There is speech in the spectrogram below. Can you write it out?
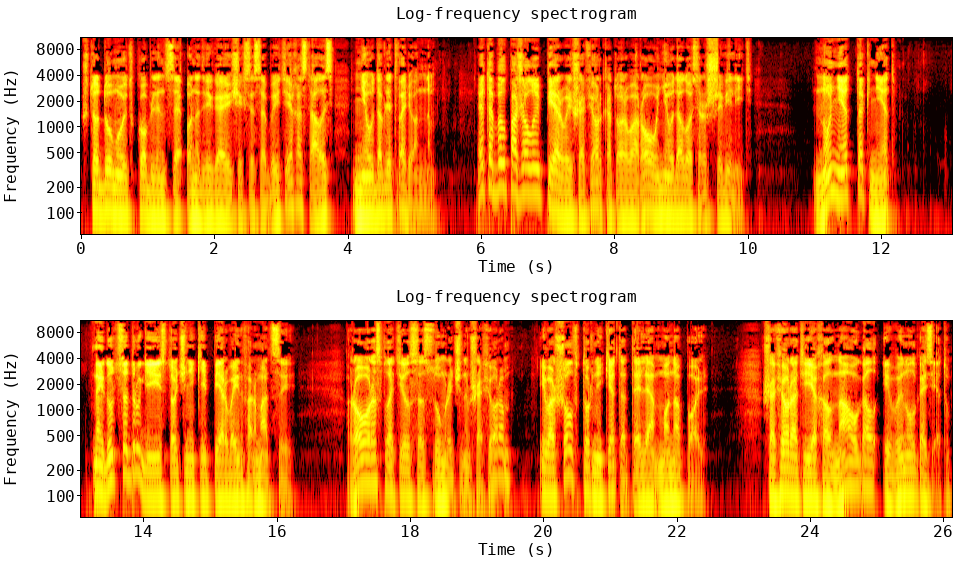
что думают в Кобленце о надвигающихся событиях, осталось неудовлетворенным. Это был, пожалуй, первый шофер, которого Роу не удалось расшевелить. Ну нет так нет. Найдутся другие источники первой информации. Роу расплатился с сумрачным шофером и вошел в турникет отеля «Монополь». Шофер отъехал на угол и вынул газету.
